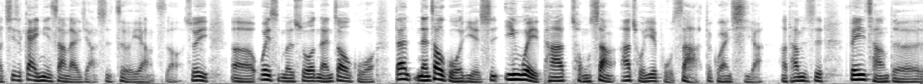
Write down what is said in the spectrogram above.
啊，其实概念上来讲是这样子、哦，所以呃，为什么说南诏国？但南诏国也是因为他崇尚阿銼耶菩萨的关系啊，啊，他们是非常的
